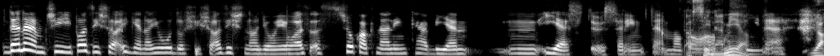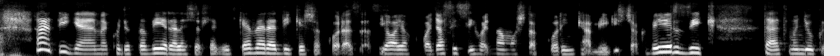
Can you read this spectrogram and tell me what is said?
De nem csíp, az is, a, igen, a jódos is, az is nagyon jó, az, az sokaknál inkább ilyen mm, ijesztő szerintem maga a színe. A miatt? színe. Ja. Hát igen, meg hogy ott a vérrel esetleg úgy keveredik, és akkor az, az jaj, vagy azt hiszi, hogy na most akkor inkább mégiscsak vérzik, tehát mondjuk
